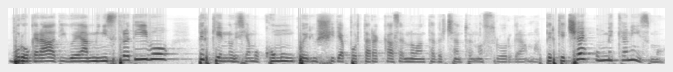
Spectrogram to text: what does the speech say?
burocratico e amministrativo, perché noi siamo comunque riusciti a portare a casa il 90% del nostro programma? Perché c'è un meccanismo,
